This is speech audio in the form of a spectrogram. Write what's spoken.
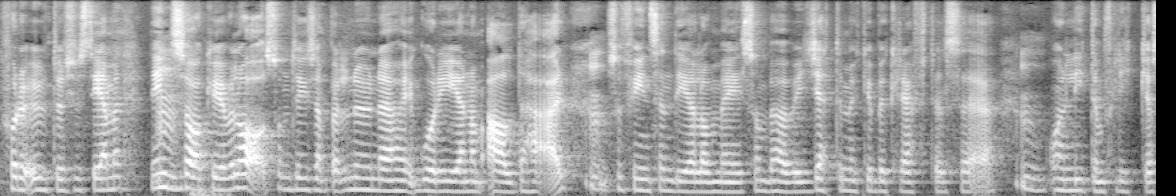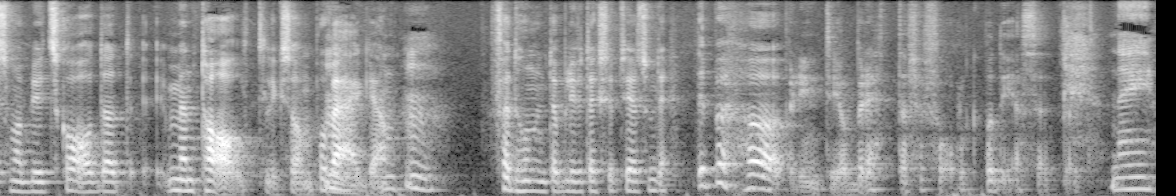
få det ut ur systemet. Det är Mm. inte saker jag vill ha. Som till exempel nu när jag går igenom allt det här Mm. så finns en del av mig som behöver jättemycket bekräftelse Mm. och en liten flicka som har blivit skadad mentalt liksom på Mm. vägen. För att hon inte har blivit accepterad som det. Det behöver inte jag berätta för folk på det sättet. Nej.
